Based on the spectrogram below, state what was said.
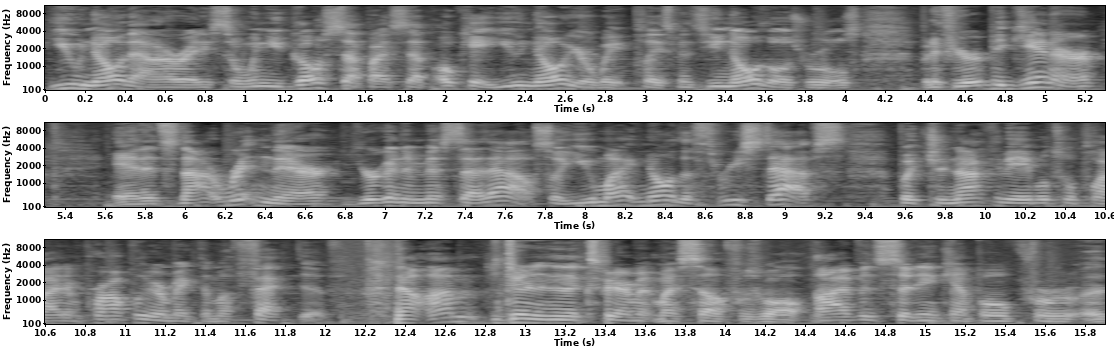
you know that already. So when you go step by step, okay, you know your weight placements, you know those rules. But if you're a beginner and it's not written there, you're going to miss that out. So you might know the three steps, but you're not going to be able to apply them properly or make them effective. Now I'm doing an experiment myself as well. I've been studying Kempo for uh,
